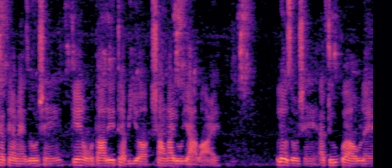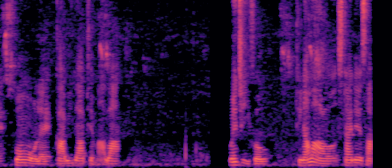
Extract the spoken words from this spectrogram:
ချက်ခဲ့မယ်ဆိုရှင်ကင်းကိုအသားလေးတက်ပြီးတော့ရှောင်လိုက်လို့ရပါတယ်အဲ့လိုဆိုရှင် F2 ကွက်ကိုလည်းဖုန်းကိုလည်းကာပြီးသားဖြစ်မှာပါဝင်းချီဖုန်းဒီနောက်မှာတော့ style နဲ့စာ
